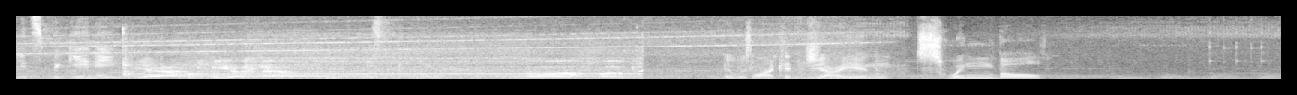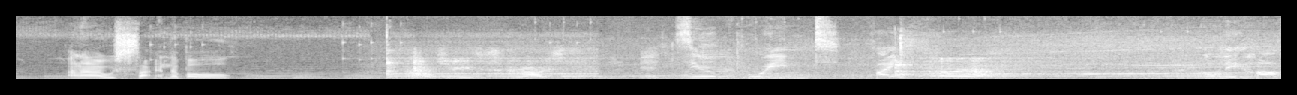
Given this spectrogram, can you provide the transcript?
It's beginning. Yeah, I can feel it now. Oh, fuck. It was like a giant swing ball And I was sat in the ball. Oh, Jesus Christ. 0.5. Uh, Only half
